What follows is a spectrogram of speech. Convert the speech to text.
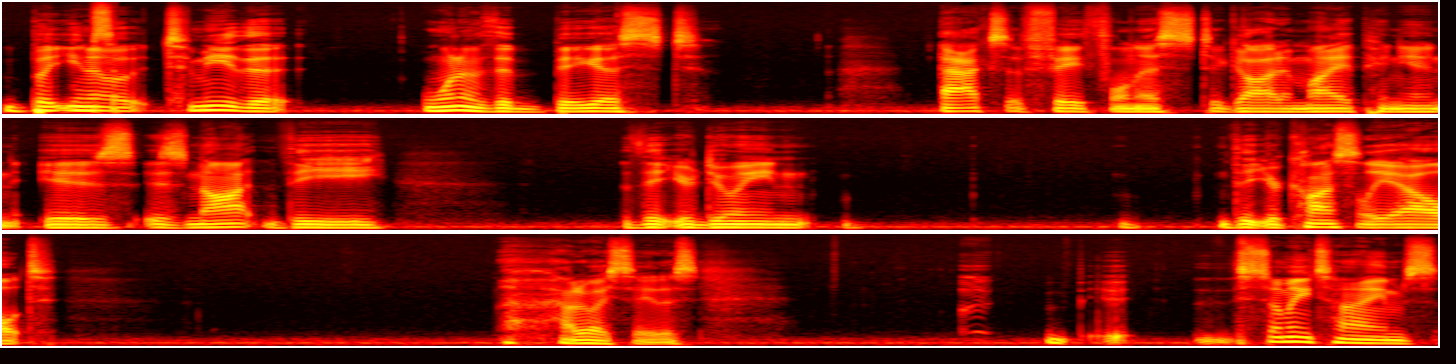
but you know, so, to me, the one of the biggest acts of faithfulness to God, in my opinion, is is not the that you're doing that you're constantly out. How do I say this? So many times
